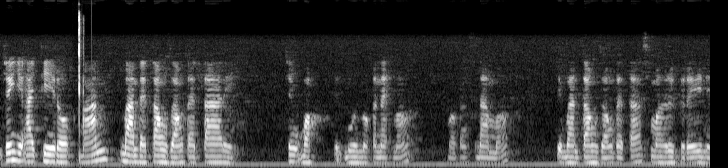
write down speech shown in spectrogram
ញ្ចឹងយើងអាចទាញរកបានបានតែតង់សងតែតាទេអញ្ចឹងបោះលេខ1មកកណេះមកមកខាងស្ដាំមកយើងបានតង់សងតែតាស្មើឬការ៉េនៃ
